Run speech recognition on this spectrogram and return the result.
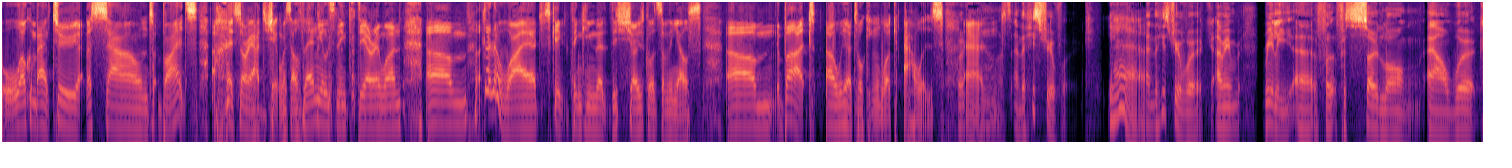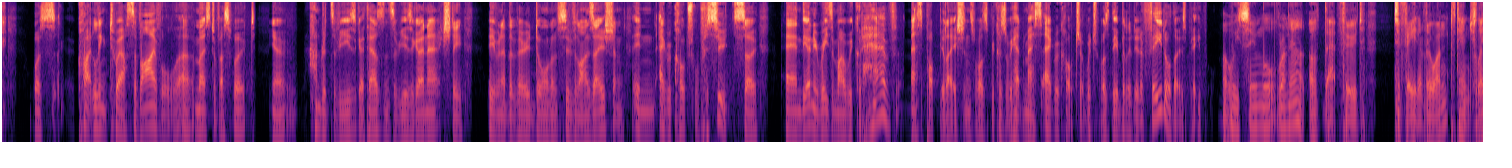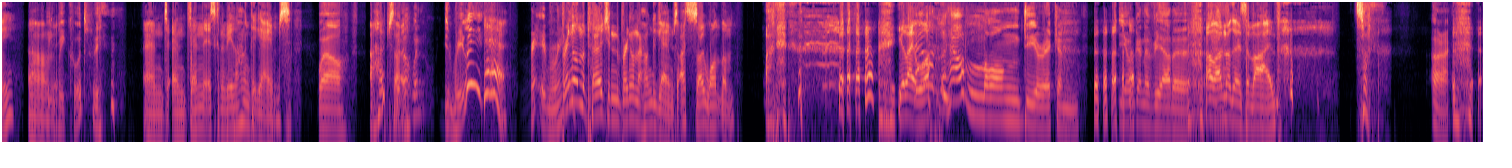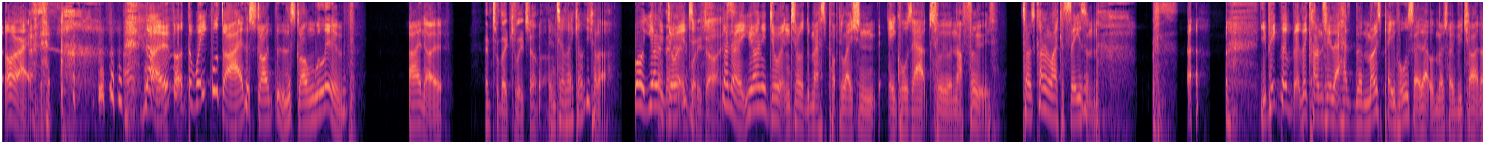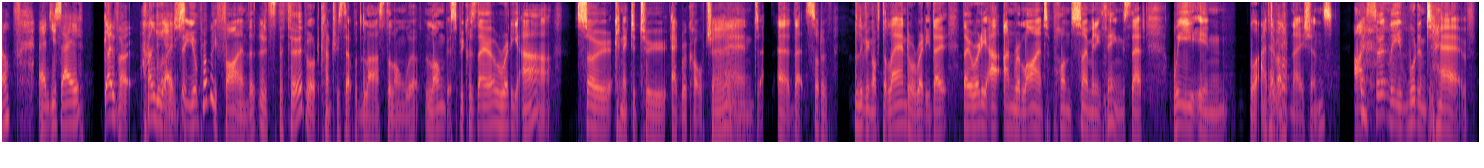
Welcome back to Sound Bites. sorry, I had to check myself then. You're listening to DRN1. Um, I don't know why. I just keep thinking that this show's called something else. Um, but uh, we are talking work hours. Work and, hours and the history of work. Yeah. And the history of work. I mean, really, uh, for, for so long, our work was quite linked to our survival. Uh, most of us worked, you know, hundreds of years ago, thousands of years ago, and actually even at the very dawn of civilization in agricultural pursuits. So, and the only reason why we could have mass populations was because we had mass agriculture, which was the ability to feed all those people. But we soon will run out of that food to feed everyone potentially. Um, we could, and and then it's going to be the Hunger Games. Well, I hope so. Not, when, really? Yeah. Really? Bring on the Purge and bring on the Hunger Games. I so want them. You're like, how, what? How long do you reckon you're going to be able to? Uh, oh, I'm not going to survive. So, all right, all right. okay. No, but the weak will die. The strong, the strong will live. I know. Until they kill each other. Until they kill each other. Well, you only do it until dies. no, no. You only do it until the mass population equals out to enough food. So it's kind of like a season. you pick the the country that has the most people, so that would most probably be China, and you say, "Go for it, Hunger well, Games." Actually, you'll probably find that it's the third world countries that would last the long longest because they already are so connected to agriculture mm. and uh, that sort of living off the land already. They they already are unreliant upon so many things that we in well, developed know. nations, I certainly wouldn't have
